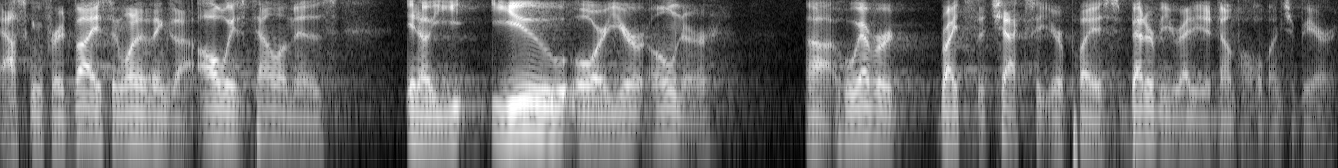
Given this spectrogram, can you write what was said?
asking for advice. And one of the things I always tell them is, you know, you, you or your owner, uh, whoever writes the checks at your place better be ready to dump a whole bunch of beer.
